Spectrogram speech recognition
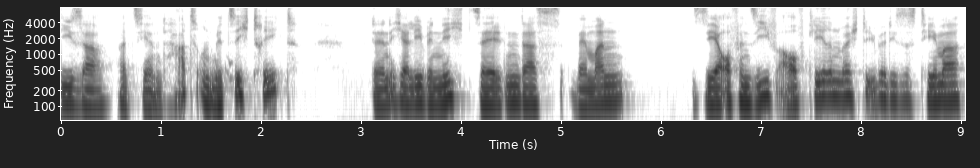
dieser Patient hat und mit sich trägt. Denn ich erlebe nicht selten, dass wenn man sehr offensiv aufklären möchte über dieses Thema,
